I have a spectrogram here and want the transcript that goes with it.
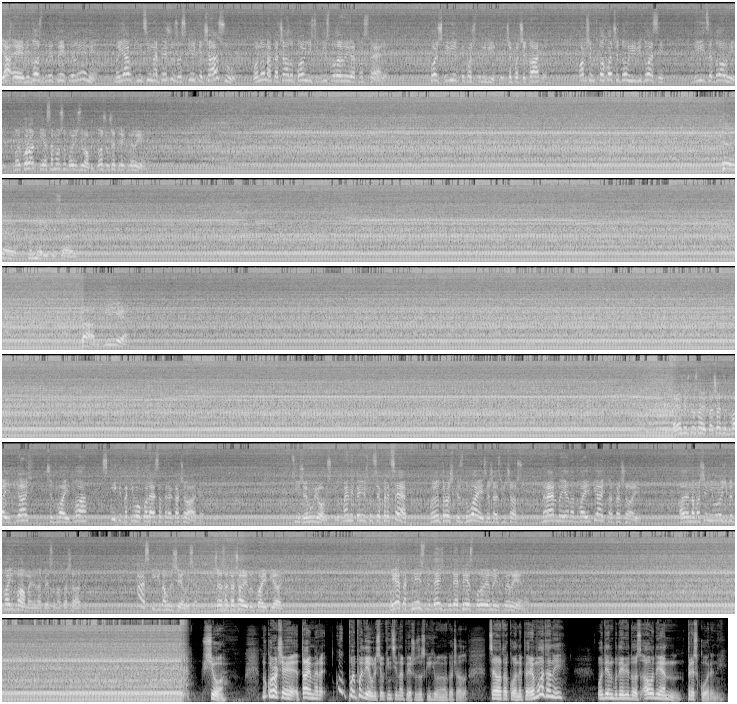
Я, е, відос буде 3 хвилини, але я в кінці напишу, за скільки часу воно накачало повністю 2,5 атмосфери. Хочете вірте, хочете не вірте, чи почекати. В общем, хто хоче довгі відоси, дивіться довгі, ну і короткі я само собою зроблю, тож вже 3 хвилини. Е, Комарі кусають. Так, дві є. Я не знаю, качати 2,5 чи 2,2. Скільки такі во колеса треба качати? Ці Жигульовські. У мене, звісно, це прицеп. Воно трошки здувається час від часу. Наверно, я на 2,5 накачаю. Але на машині вроді би 2,2 в мене написано качати. А скільки там лишилося? Вже закачаю до 2,5. Ну я так мислю, десь буде 3,5 хвилини. Все. Ну, коротше, таймер. ну, Подивлюся, в кінці напишу, за скільки воно накачало. Це отако не перемотаний. Один буде відос, а один прискорений.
